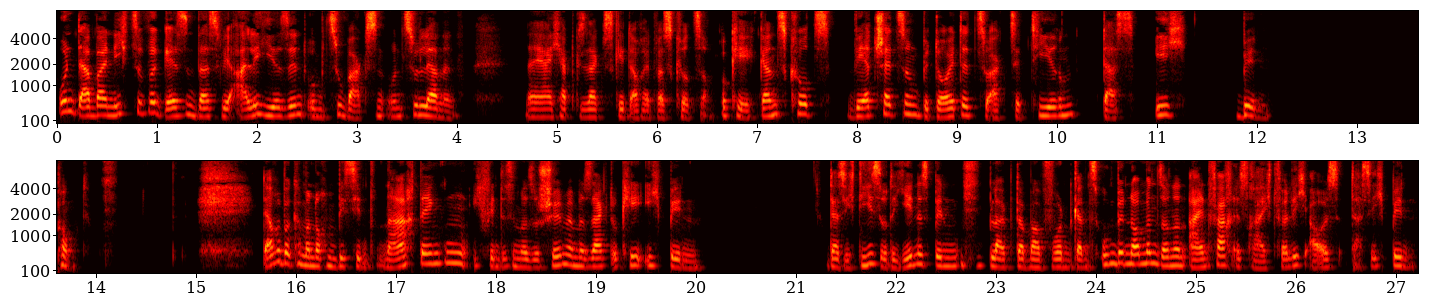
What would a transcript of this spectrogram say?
und dabei nicht zu vergessen, dass wir alle hier sind, um zu wachsen und zu lernen. Naja, ich habe gesagt, es geht auch etwas kürzer. Okay, ganz kurz. Wertschätzung bedeutet zu akzeptieren, dass ich bin. Punkt. Darüber kann man noch ein bisschen nachdenken. Ich finde es immer so schön, wenn man sagt, okay, ich bin. Dass ich dies oder jenes bin, bleibt aber von ganz unbenommen, sondern einfach, es reicht völlig aus, dass ich bin.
